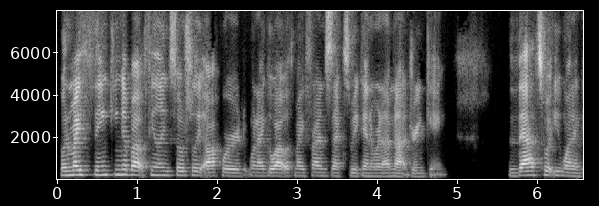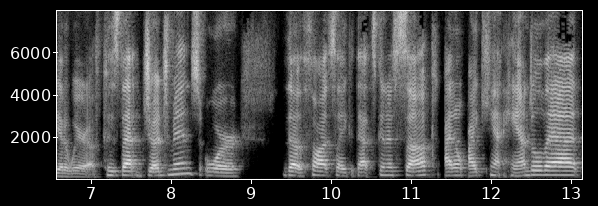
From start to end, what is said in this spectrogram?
What am I thinking about feeling socially awkward when I go out with my friends next weekend when I'm not drinking? That's what you want to get aware of because that judgment or the thoughts like that's going to suck. I don't i can't handle that.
